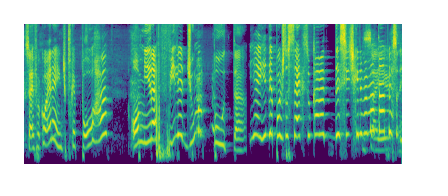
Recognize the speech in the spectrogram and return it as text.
Isso aí foi coerente, porque, porra, Omira é filha de uma puta. E aí, depois do sexo, o cara decide que ele vai Isso matar aí, a pessoa. nossa,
